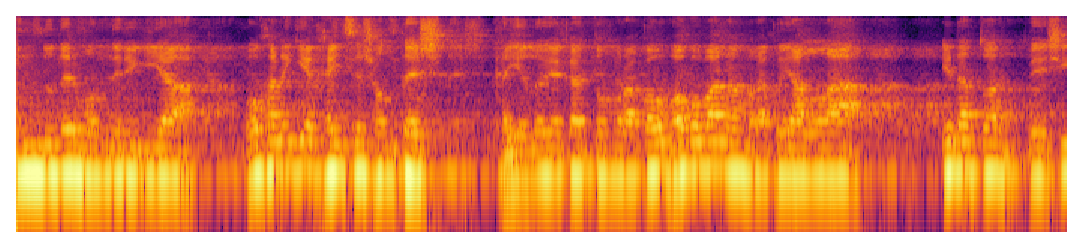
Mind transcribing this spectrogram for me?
হিন্দুদের মন্দিরে গিয়া। ওখানে গিয়ে খাইছে সন্তেষ খাইয়ে লই একা তোমরা কও, ভগবান, আমরা কই আল্লাহ? এটা তো আর বেশি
